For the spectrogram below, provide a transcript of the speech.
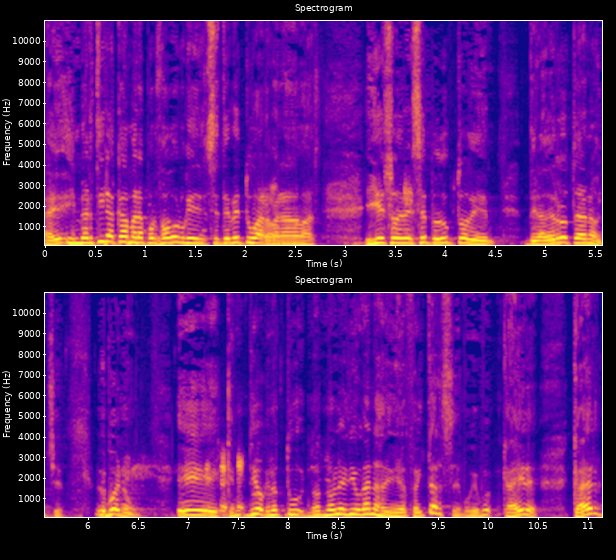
eh, invertí la cámara por favor porque se te ve tu arma nada más. Y eso debe ser producto de, de la derrota de anoche. Bueno, eh, que- digo que no, no, no le dio ganas de afeitarse, porque fue- caer, caer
